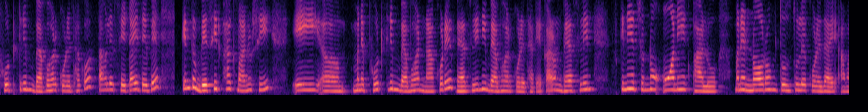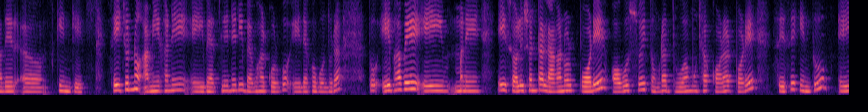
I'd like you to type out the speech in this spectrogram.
ফুড ক্রিম ব্যবহার করে থাকো তাহলে সেটাই দেবে। কিন্তু বেশিরভাগ মানুষই এই মানে ফুড ক্রিম ব্যবহার না করে ভ্যাসলিনই ব্যবহার করে থাকে। কারণ ভ্যাসলিন স্কিনের জন্য অনেক ভালো মানে নরম তুলতুলে করে দেয় আমাদের স্কিনকে সেই জন্য আমি এখানে এই ভ্যাসলিনেরই ব্যবহার করব। এই দেখো বন্ধুরা, তো এইভাবে এই মানে এই সলিউশনটা লাগানোর পরে অবশ্যই তোমরা ধোয়া মোছা করার পরে শেষে কিন্তু এই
